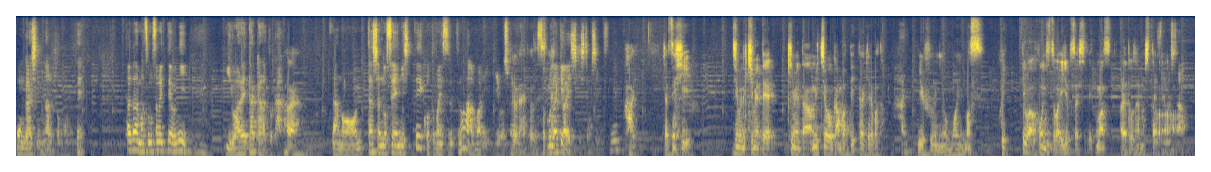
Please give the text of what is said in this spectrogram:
恩返しにもなると思うのでただ松本さんが言ったように言われたからといかはあの他者のせいにして言葉にするっていうのはあんまりよろしくないと思うのでねそこだけは意識してほしいですね。い、はい、じゃあぜひ自分で決めて決めた道を頑張っていただければとはいいうふうに思います。はい、では本日は以上とさせていただきます。ありがとうございました。ありがとうございました。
